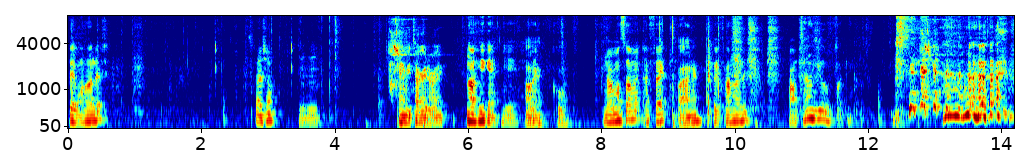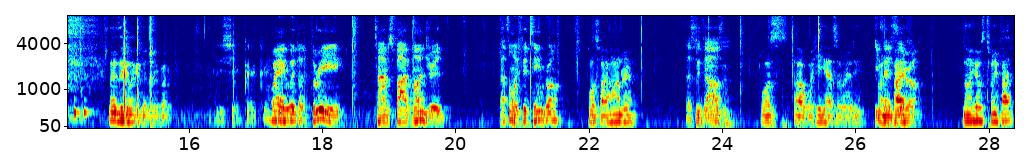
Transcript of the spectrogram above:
Pay 100. Special. Mm-hmm. Can't be targeted, right? No, he can. Yeah. Okay, cool. Normal summon, effect, 500? pay 500. But I'm telling you, fucking Kozmos. Let me take a look at this real quick. This shit crack, crack. Wait, with a three times five hundred, that's only fifteen, bro. Plus 500. That's two thousand. Plus uh, what he has already. He's at 25. zero. No, he was 25.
